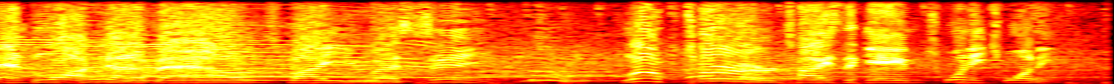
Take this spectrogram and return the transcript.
and blocked out of bounds by USC. Luke Turner ties the game 2020.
